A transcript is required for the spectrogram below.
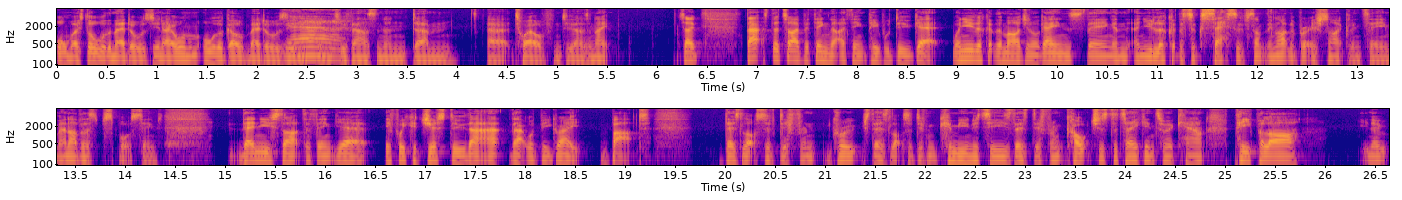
almost all the medals, you know, all the, all the gold medals in, in 2012 and um, uh, 2008. So that's the type of thing that I think people do get. When you look at the marginal gains thing and, and you look at the success of something like the British cycling team and other sports teams, then you start to think, yeah, if we could just do that, that would be great. But there's lots of different groups, there's lots of different communities, there's different cultures to take into account. People are, you know,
